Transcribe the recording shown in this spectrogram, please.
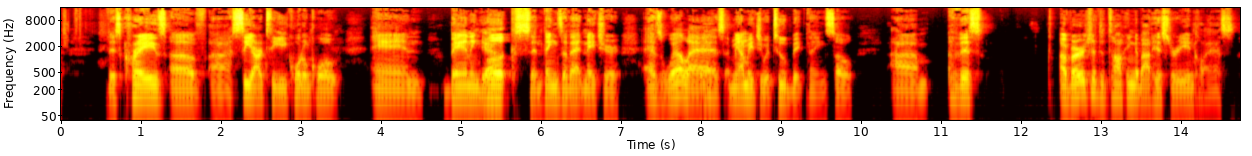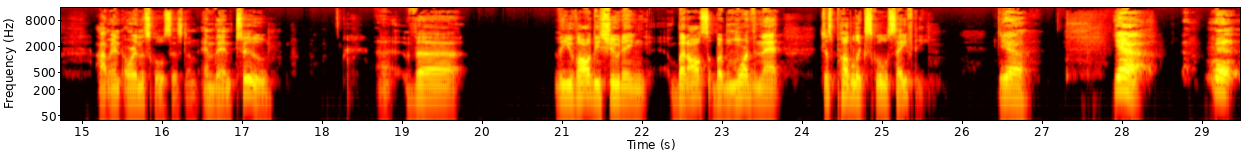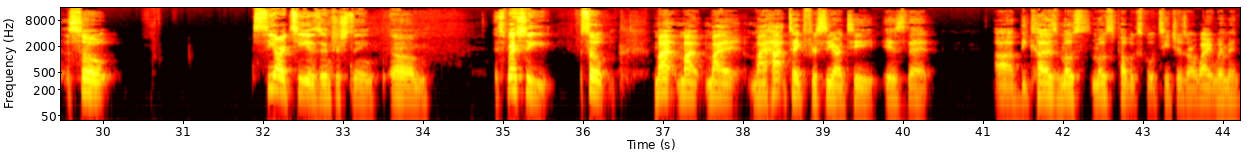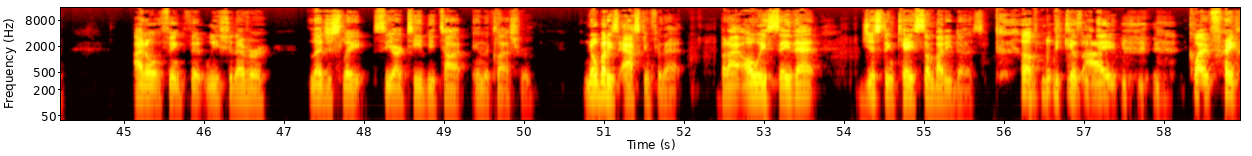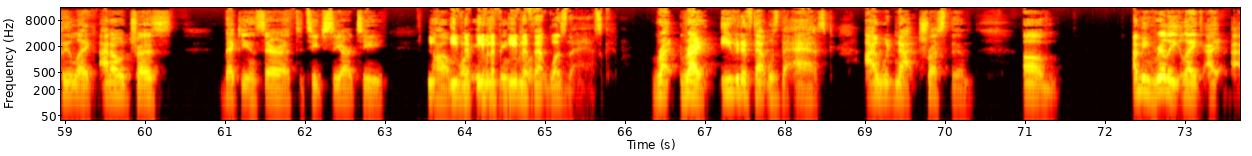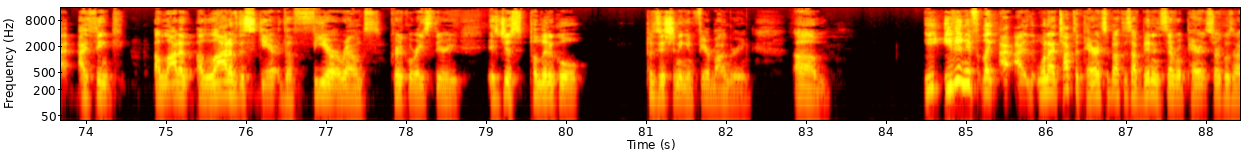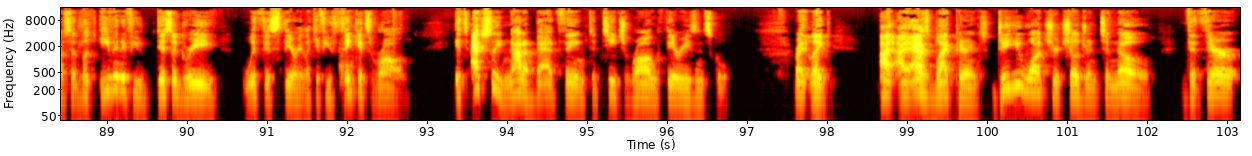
this craze of uh CRT quote unquote and banning yeah. books and things of that nature, as well as yeah. I mean, I'll meet you with two big things. So um this aversion to talking about history in class um, in, or in the school system, and then two, uh, the the Uvalde shooting, but also, but more than that, just public school safety. Yeah, yeah, man. So CRT is interesting, um, especially so. My my my my hot take for CRT is that uh, because most most public school teachers are white women, I don't think that we should ever legislate CRT be taught in the classroom. Nobody's asking for that. But I always say that just in case somebody does. Um, because I, quite frankly, like, I don't trust Becky and Sarah to teach CRT. Um, even if even if even if that was the ask. Right, right. Even if that was the ask, I would not trust them. Um, I mean, really, like I, I, I think a lot of a lot of the scare the fear around critical race theory is just political positioning and fear mongering. Um even if like I, I when i talk to parents about this i've been in several parent circles and i've said look even if you disagree with this theory like if you think it's wrong it's actually not a bad thing to teach wrong theories in school. Right? Like i i ask black parents do you want your children to know that there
